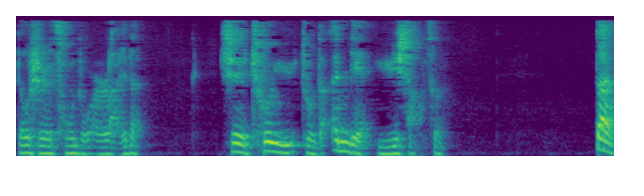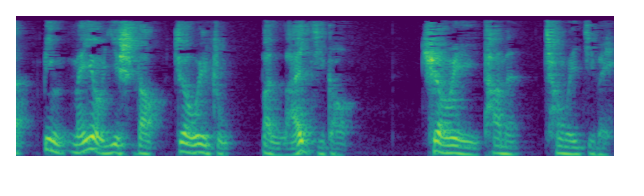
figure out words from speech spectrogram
都是从主而来的，是出于主的恩典与赏赐，但并没有意识到这位主本来极高，却为他们成为极卑；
